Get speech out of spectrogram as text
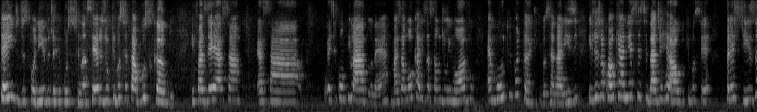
tem de disponível de recursos financeiros e o que você está buscando e fazer essa, essa, esse compilado, né? Mas a localização de um imóvel é muito importante que você analise e veja qual que é a necessidade real do que você precisa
